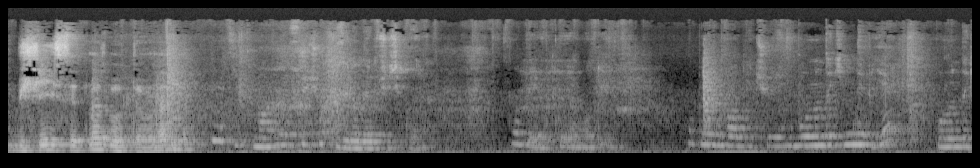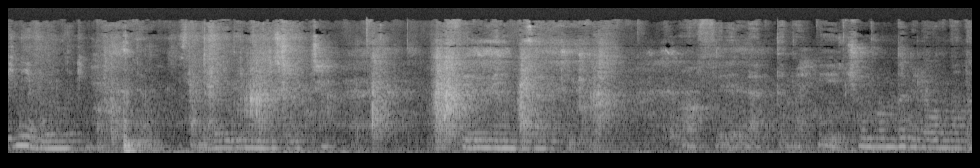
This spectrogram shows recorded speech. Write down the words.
Bir şey hissetmez muhtemelen de. O suyu çok güzel oluyor bu çocuklara. O benim kuyam oluyor. O benim bal içiyor. Burnundakini de bir ye. Burnundakini ye burnundakini. Tamam. Senden yedirmeyi rica edeceğim. Aferin benim güzel çocuğum. Aferin latteme. Hiç umurumda bile olmadı.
